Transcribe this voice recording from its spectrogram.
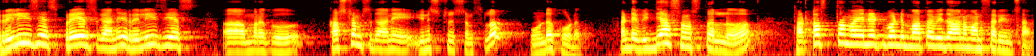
రిలీజియస్ ప్రేయర్స్ కానీ రిలీజియస్ మనకు కస్టమ్స్ కానీ ఇన్స్టిట్యూషన్స్లో ఉండకూడదు. అంటే విద్యా సంస్థల్లో తటస్థమైనటువంటి మత విధానం అనుసరించాలి.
